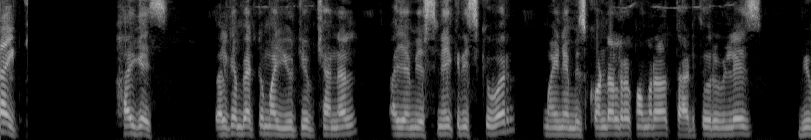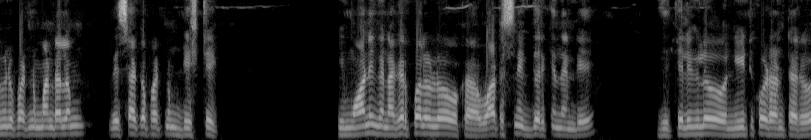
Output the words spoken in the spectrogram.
Right hi guys welcome back to my YouTube channel I am a snake rescuer my name is Kondalarao Komara Tatituru village Bheemunipatnam మండలం విశాఖపట్నం డిస్టిక్ ఈ మార్నింగ్ నగరపాలెంలో ఒక వాటర్ స్నేక్ దొరికిందండి. ఇది తెలుగులో నీటి కూడా అంటారు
